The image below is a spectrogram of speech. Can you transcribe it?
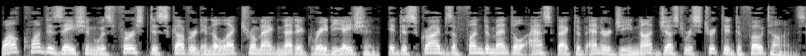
While quantization was first discovered in electromagnetic radiation, it describes a fundamental aspect of energy not just restricted to photons.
